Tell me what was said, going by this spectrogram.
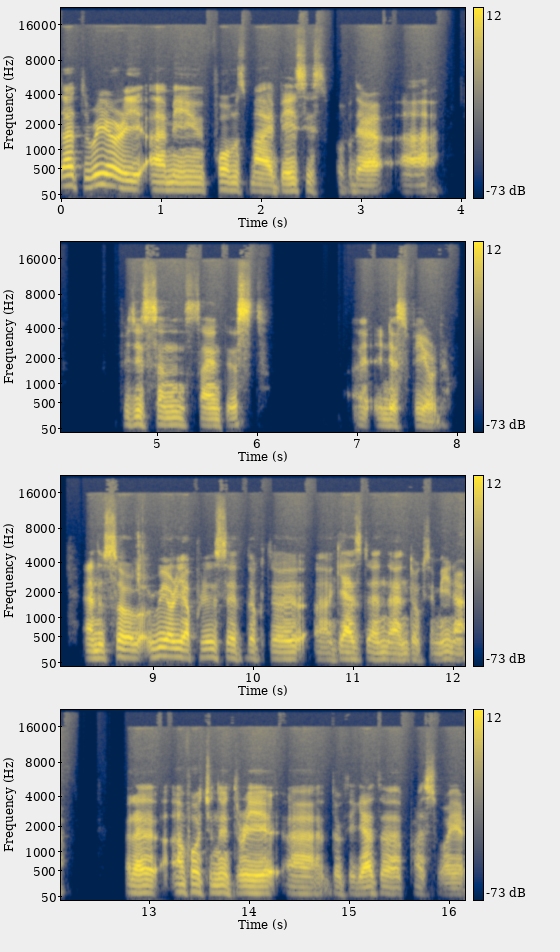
that really, I mean, forms my basis of the uh, physician scientist uh, in this field. And so really appreciate Dr. Uh, Gazdar and Dr. Minna. But uh, unfortunately, uh, Dr. Gazdar passed away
